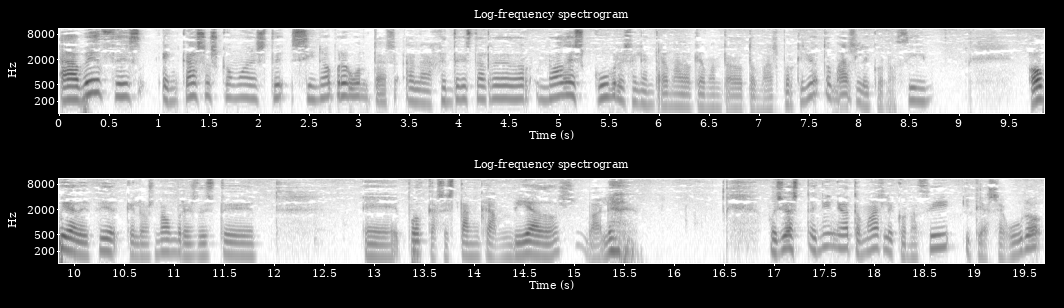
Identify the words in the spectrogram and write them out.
A veces, en casos como este, si no preguntas a la gente que está alrededor, no descubres el entramado que ha montado Tomás, porque yo a Tomás le conocí. Obvio decir que los nombres de este eh, podcast están cambiados, ¿vale? Pues yo a este niño, a Tomás, le conocí y te aseguro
